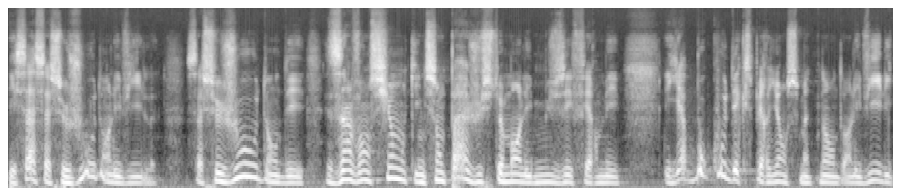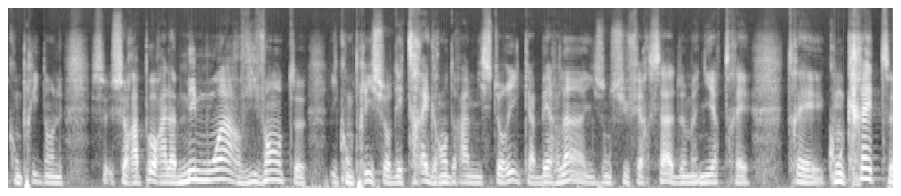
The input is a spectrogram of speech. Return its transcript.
et ça, ça se joue dans les villes, ça se joue dans des inventions qui ne sont pas justement les musées fermés. Et il y a beaucoup d'expériences maintenant dans les villes, y compris dans ce, rapport à la mémoire vivante, y compris sur des très grands drames historiques. À Berlin, ils ont su faire ça de manière très, très concrète,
